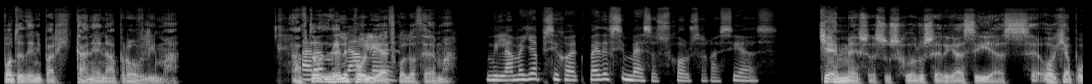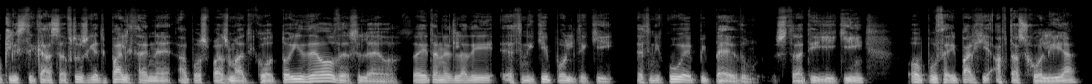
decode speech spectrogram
πότε δεν υπάρχει κανένα πρόβλημα. Αυτό Άρα δεν είναι μιλάμε- πολύ εύκολο θέμα. Μιλάμε για ψυχοεκπαίδευση μέσα στους χώρους εργασίας. Και μέσα στους χώρους εργασίας, όχι αποκλειστικά σε αυτούς γιατί πάλι θα είναι αποσπασματικό. Το ιδεώδες λέω, θα ήταν δηλαδή εθνική πολιτική, εθνικού επίπεδου στρατηγική, όπου θα υπάρχει από τα σχολεία,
